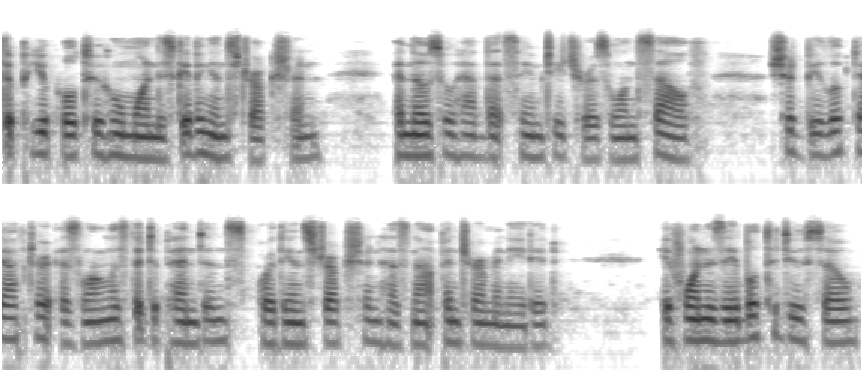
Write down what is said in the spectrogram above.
the pupil to whom one is giving instruction, and those who have that same teacher as oneself, should be looked after as long as the dependence or the instruction has not been terminated. If one is able to do so,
